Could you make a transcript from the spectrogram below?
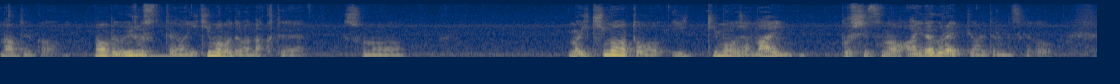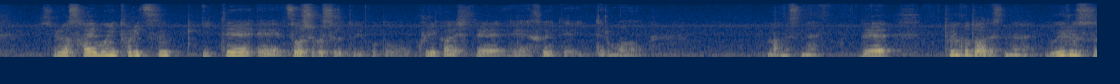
なんというかなのでウイルスっていうのは生き物ではなくてその、まあ、生き物と生き物じゃない物質の間ぐらいって言われてるんですけどそれが細胞に取り付いて、えー増殖するということを繰り返して、えー増えていってるものなんですね。でということはですねウイルス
